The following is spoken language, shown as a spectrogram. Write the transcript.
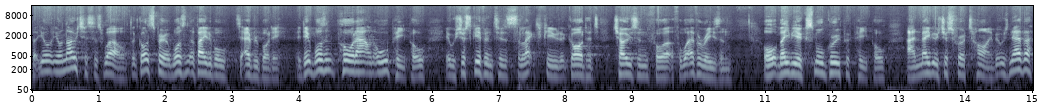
But you'll, you'll notice as well that God's Spirit wasn't available to everybody. It, it wasn't poured out on all people. It was just given to the select few that God had chosen for, for whatever reason. Or maybe a small group of people, and maybe it was just for a time. But it was never,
